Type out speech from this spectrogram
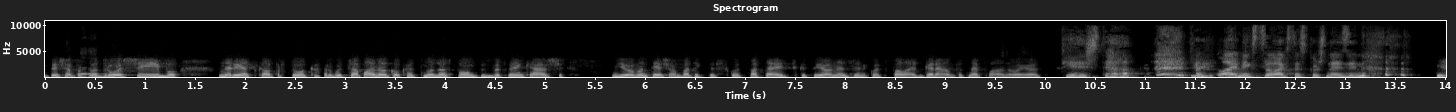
Patiešām par to drošību, un arī atkal par to, ka varbūt saplāno kaut kādus mazos punktus, bet vienkārši Jo man tiešām patīk tas, ko tu pateici, ka tu jau nezini, ko tu palaidi garām, pat neplānojot. Tieši tā. Laimīgs cilvēks, tas, kurš nezina.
